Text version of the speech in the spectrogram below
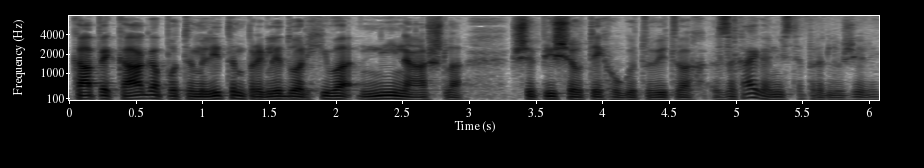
KPK ga po temeljitem pregledu arhiva ni našla, še piše v teh ugotovitvah. Zakaj ga niste predložili?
